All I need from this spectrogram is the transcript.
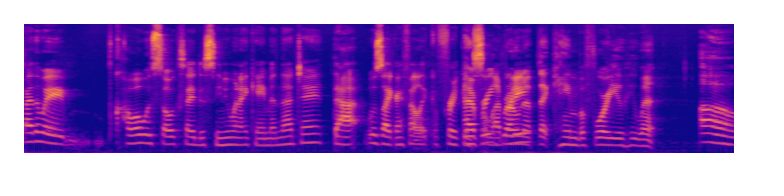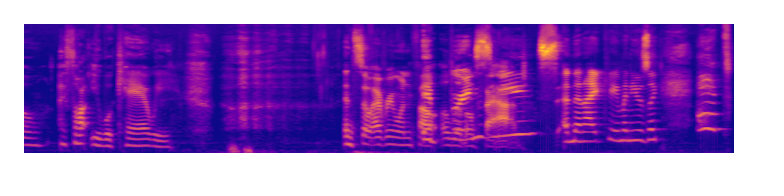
by the way, Koa was so excited to see me when I came in that day. That was like I felt like a freaking Every celebrity. grown up that came before you, he went, "Oh, I thought you were Kerry," and so everyone felt it a little sad. me, and then I came and he was like, "It's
